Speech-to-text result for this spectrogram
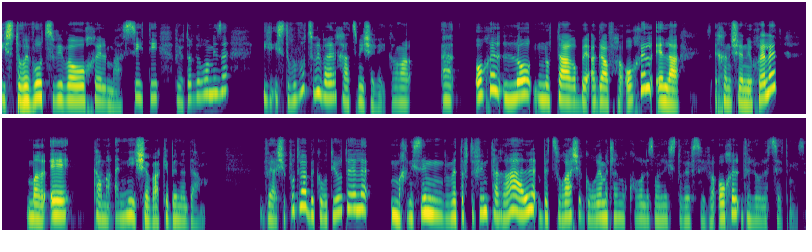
הסתובבות סביב האוכל, מה עשיתי, ויותר גרוע מזה, הסתובבות סביב הערך העצמי שלי. כלומר, האוכל לא נותר באגף האוכל, אלא איך אני שאני אוכלת, מראה כמה אני שווה כבן אדם. והשיפוט והביקורתיות האלה מכניסים ומטפטפים את הרעל בצורה שגורמת לנו כל הזמן להסתובב סביב האוכל ולא לצאת מזה.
